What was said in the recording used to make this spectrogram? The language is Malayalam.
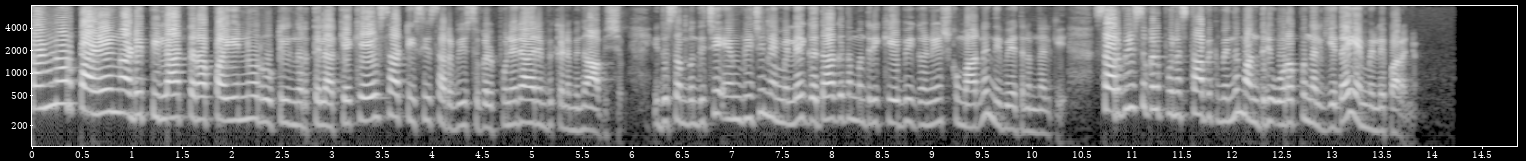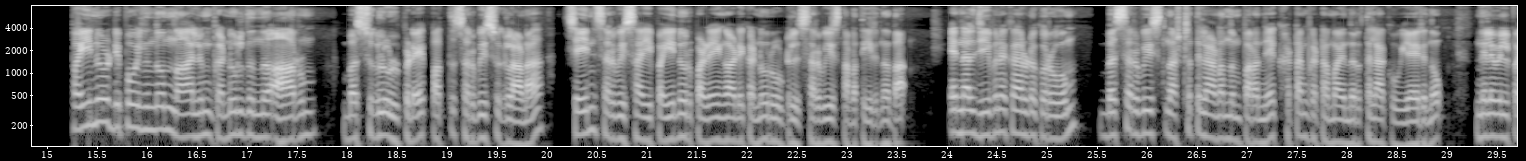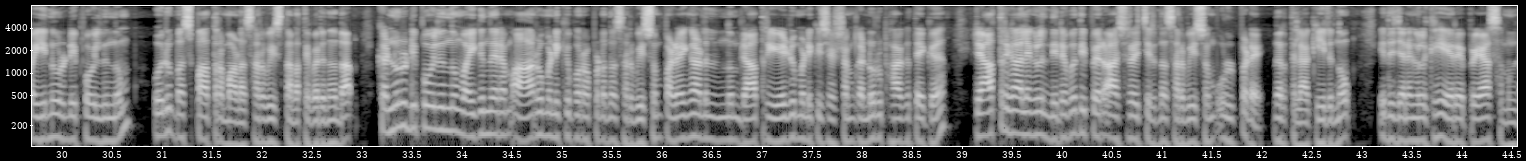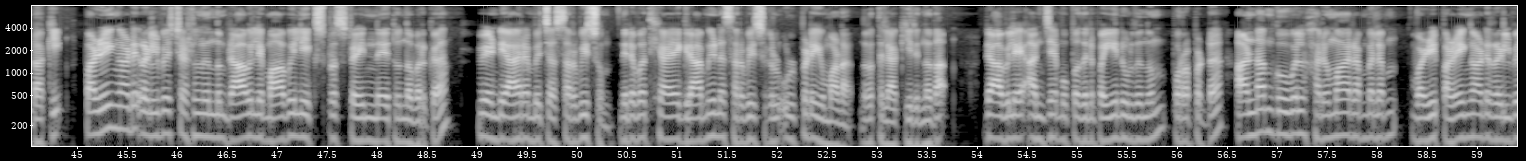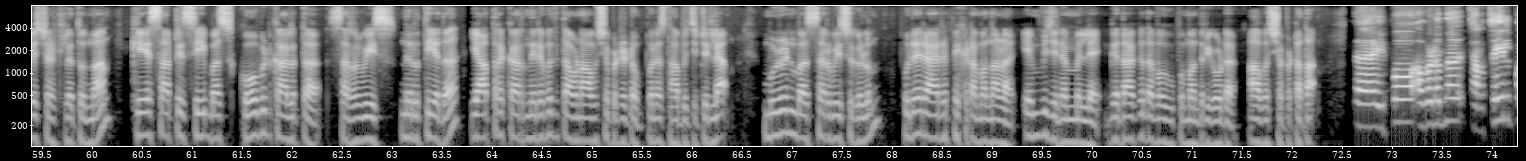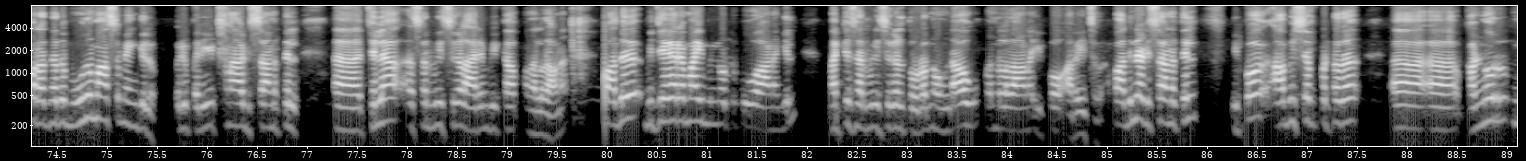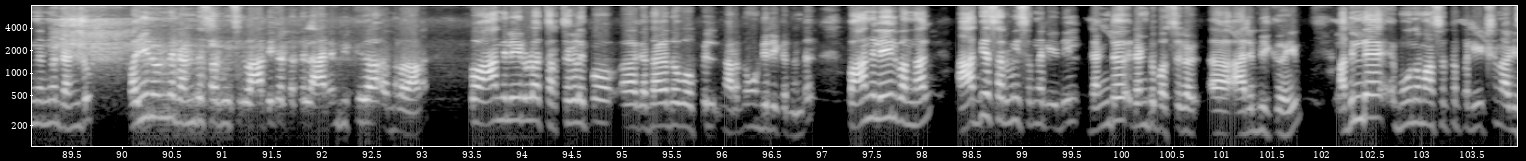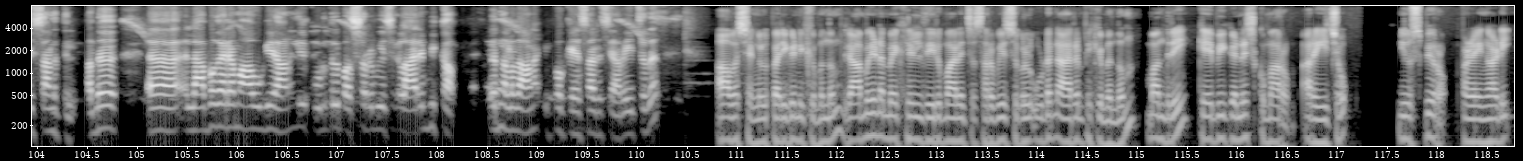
കണ്ണൂർ പഴയങ്ങാടി പിലാത്തറ പയ്യന്നൂർ റൂട്ടിൽ നിർത്തലാക്കിയ K S R T C സർവീസുകൾ പുനരാരംഭിക്കണമെന്ന് ആവശ്യം. ഇതു സംബന്ധിച്ച് M Vijin M L A ഗതാഗത മന്ത്രി കെ ബി ഗണേഷ് കുമാറിന് നിവേദനം നൽകി. സർവീസുകൾ പുനഃസ്ഥാപിക്കുമെന്ന് മന്ത്രി ഉറപ്പു നൽകിയതായി എം എൽ എ പറഞ്ഞു. പയ്യന്നൂർ ഡിപ്പോയിൽ നിന്നും നാലും കണ്ണൂരിൽ നിന്ന് ആറും ബസ്സുകൾ ഉൾപ്പെടെ പത്ത് സർവീസുകളാണ് ചെയിൻ സർവീസായി പയ്യന്നൂർ പഴയങ്ങാടി കണ്ണൂർ റൂട്ടിൽ സർവീസ് നടത്തിയിരുന്നത്. എന്നാൽ ജീവനക്കാരുടെ കുറവും ബസ് സർവീസ് നഷ്ടത്തിലാണെന്നും പറഞ്ഞ് ഘട്ടം ഘട്ടമായി നിർത്തലാക്കുകയായിരുന്നു. നിലവിൽ പയ്യന്നൂർ ഡിപ്പോയിൽ നിന്നും ഒരു ബസ് മാത്രമാണ് സർവീസ് നടത്തിവരുന്നത് കണ്ണൂർ ഡിപ്പോയിൽ നിന്നും വൈകുന്നേരം ആറു മണിക്ക് പുറപ്പെടുന്ന സർവീസും പഴയങ്ങാടിൽ നിന്നും രാത്രി ഏഴു മണിക്ക് ശേഷം കണ്ണൂർ ഭാഗത്തേക്ക് രാത്രികാലങ്ങളിൽ നിരവധി പേർ ആശ്രയിച്ചിരുന്ന സർവീസും ഉൾപ്പെടെ നിർത്തലാക്കിയിരുന്നു. ഇത് ജനങ്ങൾക്ക് ഏറെ പ്രയാസമുണ്ടാക്കി. പഴയങ്ങാടി റെയിൽവേ സ്റ്റേഷനിൽ നിന്നും രാവിലെ മാവേലി എക്സ്പ്രസ് ട്രെയിനിന് എത്തുന്നവർക്ക് വേണ്ടി ആരംഭിച്ച സർവീസും നിരവധിയായ ഗ്രാമീണ സർവീസുകൾ ഉൾപ്പെടെയുമാണ് നിർത്തലാക്കിയിരുന്നത്. രാവിലെ അഞ്ച് മുപ്പതിന് പയ്യന്നൂരിൽ നിന്നും പുറപ്പെട്ട് അണ്ടാംകോവിൽ ഹനുമാരമ്പലം വഴി Pazhayangadi railway സ്റ്റേഷനിലെത്തുന്ന K S R T C bus Covid കാലത്ത് സർവീസ് നിർത്തിയത് യാത്രക്കാർ നിരവധി തവണ ആവശ്യപ്പെട്ടിട്ടും പുനഃസ്ഥാപിച്ചിട്ടില്ല. മുഴുവൻ ബസ് സർവീസുകളും പുനരാരംഭിക്കണമെന്നാണ് M Vijayan M L A ഗതാഗത വകുപ്പ് മന്ത്രിയോട് ആവശ്യപ്പെട്ടത്. ഇപ്പോൾ ഇപ്പോ അവിടുന്ന് ചർച്ചയിൽ പറഞ്ഞത് മൂന്ന് മാസമെങ്കിലും ഒരു പരീക്ഷണാടിസ്ഥാനത്തിൽ ചില സർവീസുകൾ ആരംഭിക്കാം എന്നുള്ളതാണ്. അപ്പോൾ അത് വിജയകരമായി മുന്നോട്ട് പോവുകയാണെങ്കിൽ മറ്റ് സർവീസുകൾ തുടർന്നുണ്ടാവും എന്നുള്ളതാണ് ഇപ്പോൾ അറിയിച്ചത്. അപ്പോൾ അതിന്റെ അടിസ്ഥാനത്തിൽ ഇപ്പോൾ ആവശ്യപ്പെട്ടത് കണ്ണൂർ നിന്ന് രണ്ടും പയ്യന്നൂരിൽ നിന്ന് രണ്ട് സർവീസുകൾ ആദ്യഘട്ടത്തിൽ ആരംഭിക്കുക എന്നുള്ളതാണ്. ഇപ്പോൾ ആ നിലയിലുള്ള ചർച്ചകൾ ഇപ്പോൾ ഗതാഗത വകുപ്പിൽ നടന്നുകൊണ്ടിരിക്കുന്നുണ്ട്. അപ്പൊ ആ നിലയിൽ വന്നാൽ ആദ്യ സർവീസ് എന്ന രീതിയിൽ രണ്ട് രണ്ട് ബസ്സുകൾ ആരംഭിക്കുകയും അതിന്റെ മൂന്ന് മാസത്തെ പരീക്ഷണ അടിസ്ഥാനത്തിൽ അത് ലാഭകരമാവുകയാണെങ്കിൽ കൂടുതൽ ബസ് സർവീസുകൾ ആരംഭിക്കാം എന്നുള്ളതാണ് ഇപ്പോൾ കെ അറിയിച്ചത്. ആവശ്യങ്ങൾ പരിഗണിക്കുമെന്നും ഗ്രാമീണ മേഖലയിൽ തീരുമാനിച്ച സർവീസുകൾ ഉടൻ ആരംഭിക്കുമെന്നും മന്ത്രി കെ ബി ഗണേഷ് കുമാറും അറിയിച്ചു. News bureau Pazhayangadi.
